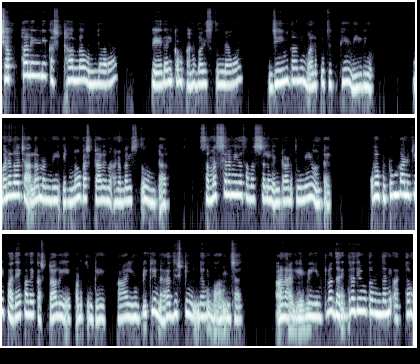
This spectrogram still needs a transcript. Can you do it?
చెప్పలేని కష్టాల్లో ఉన్నారా? పేదరికం అనుభవిస్తున్నారా? జీవితాన్ని మలుపు తిప్పే వీడియో. మనలో చాలా మంది ఎన్నో కష్టాలను అనుభవిస్తూ ఉంటారు. సమస్యల మీద సమస్యలు వెంటాడుతూనే ఉంటాయి. ఒక కుటుంబానికి పదే పదే కష్టాలు ఏర్పడుతుంటే ఆ ఇంటికి నరదిష్టి ఉందని భావించాలి. అలాగే మీ ఇంట్లో దరిద్ర దేవత ఉందని అర్థం.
